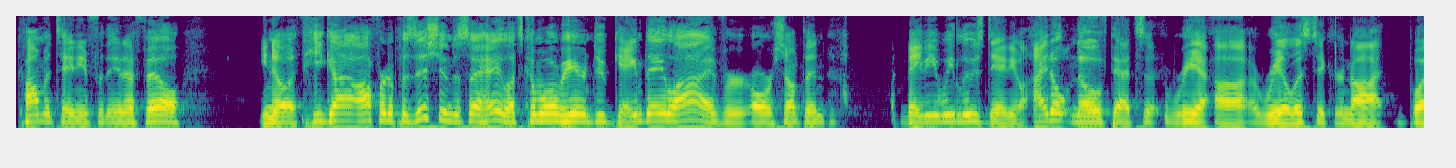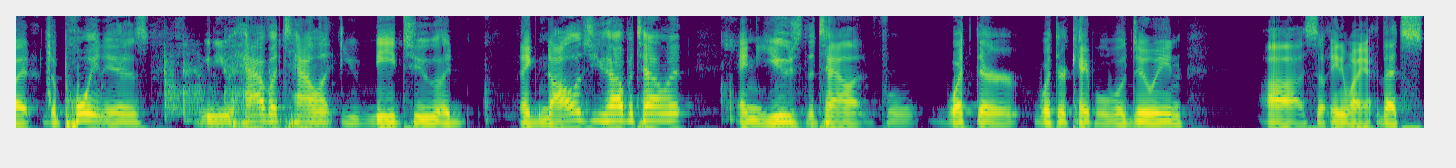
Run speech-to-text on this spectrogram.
commentating for the NFL. You know, if he got offered a position to say, "Hey, let's come over here and do game day live" or or something, maybe we lose Daniel. I don't know if that's a rea- uh, realistic or not, but the point is, when you have a talent, you need to uh, acknowledge you have a talent and use the talent for what they're what they're capable of doing. Uh, so anyway, that's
